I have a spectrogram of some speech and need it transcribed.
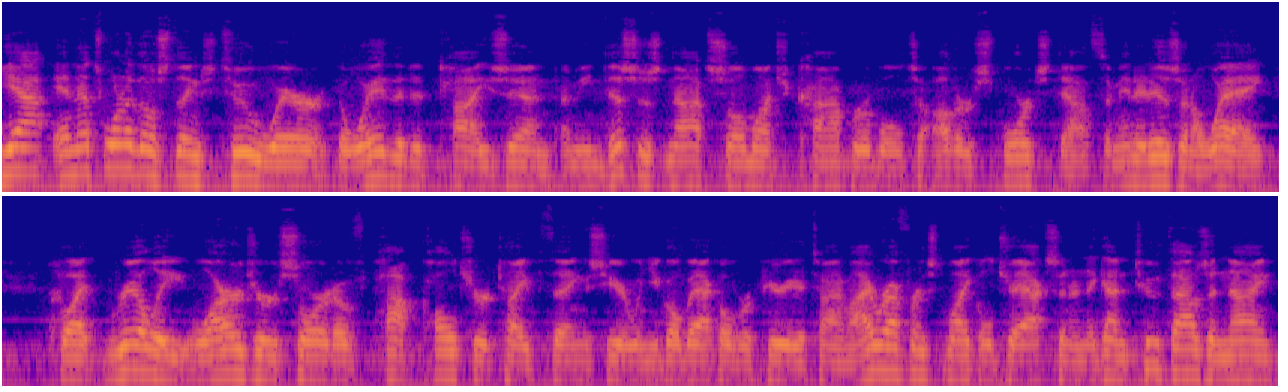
Yeah, and that's one of those things too where the way that it ties in, I mean, this is not so much comparable to other sports deaths. I mean, it is in a way, but really larger sort of pop culture type things here when you go back over a period of time. I referenced Michael Jackson, and again, 2009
